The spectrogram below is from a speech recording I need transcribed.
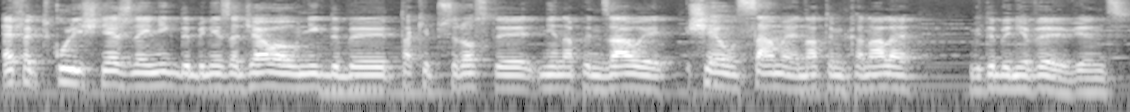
efekt kuli śnieżnej nigdy by nie zadziałał, nigdy by takie przyrosty nie napędzały się same na tym kanale, gdyby nie wy, więc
